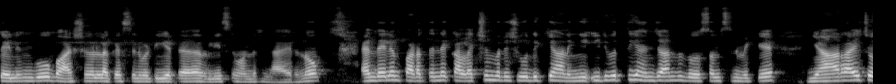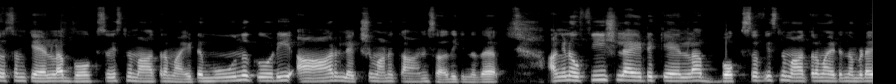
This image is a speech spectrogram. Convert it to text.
തെലുങ്കു ഭാഷകളിലൊക്കെ സിനിമ തിയേറ്റർ റിലീസിന് വന്നിട്ടുണ്ടായിരുന്നു. എന്തായാലും പടത്തിന്റെ കളക്ഷൻ പരിശോധിക്കുകയാണെങ്കിൽ ഇരുപത്തി അഞ്ചാമത്തെ ദിവസം സിനിമയ്ക്ക് ഞായറാഴ്ച ദിവസം കേരള ബോക്സ് ഓഫീസിന് മാത്രമായിട്ട് മൂന്ന് കോടി ആറ് ലക്ഷമാണ് കാണാൻ സാധിക്കുന്നത്. അങ്ങനെ ഒഫീഷ്യലായിട്ട് കേരള ബോക്സ് ഓഫീസിന് മാത്രമായിട്ട് നമ്മുടെ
